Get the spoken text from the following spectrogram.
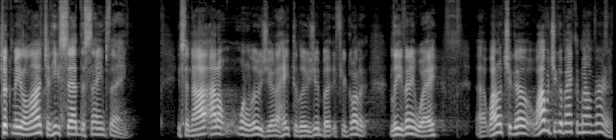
took me to lunch and he said the same thing. He said, Now, I don't want to lose you and I hate to lose you, but if you're going to leave anyway, uh, why don't you go? Why would you go back to Mount Vernon?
